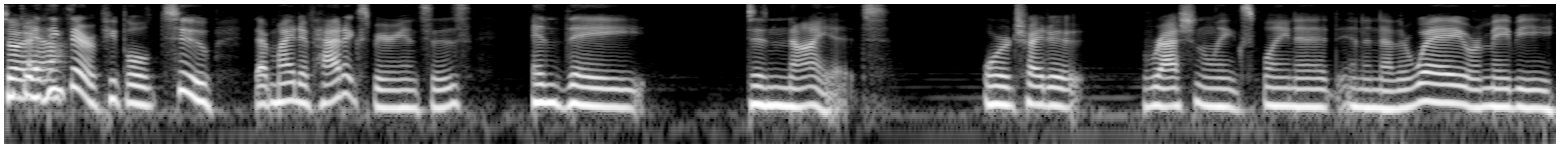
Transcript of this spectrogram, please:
so I think there are people too that might have had experiences and they deny it or try to rationally explain it in another way, or maybe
